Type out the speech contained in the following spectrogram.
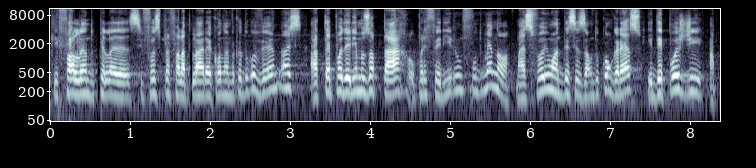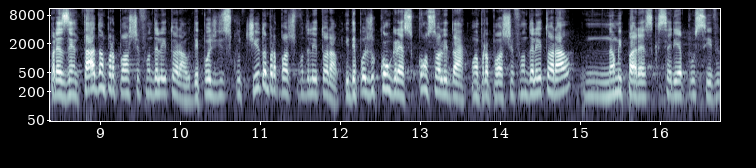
que falando pela, se fosse para falar pela área econômica do governo, nós até poderíamos optar ou preferir um fundo menor. Mas foi uma decisão do Congresso e depois de apresentada uma proposta de fundo eleitoral, depois de discutida uma proposta de fundo eleitoral e depois do Congresso consolidar uma proposta de fundo eleitoral, não me parece que seria possível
